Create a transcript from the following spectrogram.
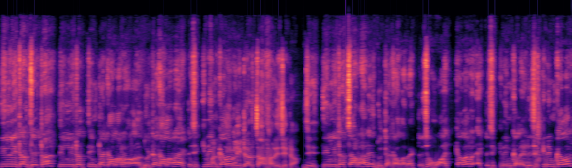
তিন লিটার যেটা তিন লিটার তিনটা কালার দুইটা কালার হয় একটা হচ্ছে ক্রিম মানে কালার। তিন লিটার চার হাড়ি যেটা। জি তিন লিটার চার হাড়ি দুইটা কালার একটা হচ্ছে হোয়াইট কালার একটা হচ্ছে ক্রিম কালার। এটা হচ্ছে ক্রিম কালার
